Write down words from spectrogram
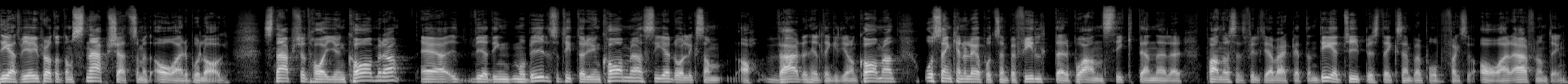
det är att vi har ju pratat om Snapchat som ett AR-bolag. Snapchat har ju en kamera. Eh, via din mobil så tittar du i en kamera, ser då liksom, ja, världen helt enkelt genom kameran. Och sen kan du lägga på till exempel filter på ansikten eller på andra sätt filtrera verkligheten. Det är ett typiskt exempel på vad faktiskt AR är för någonting.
